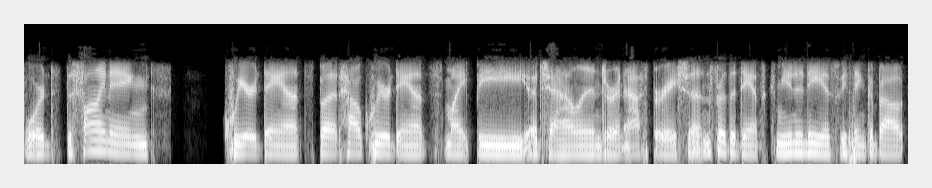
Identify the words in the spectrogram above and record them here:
towards defining queer dance but how queer dance might be a challenge or an aspiration for the dance community as we think about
